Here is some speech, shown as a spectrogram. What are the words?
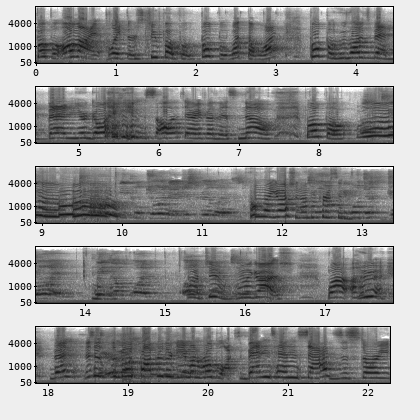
Popo, oh my! Wait, there's two Popo. Popo, what the what? Popo, who loves Ben? Ben, you're going in solitary for this. No, Popo. Oh, people joined, I just realized. Oh my gosh, another Two person. people just joined. Wait, no, one. Oh, oh two. yeah, Oh my gosh. Wow. Ben, this is the most popular game on Roblox. Ben 10 Sad's story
